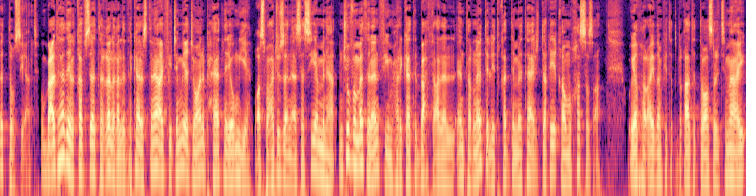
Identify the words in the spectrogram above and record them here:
التوصيات. وبعد هذه القفزة تغلغل الذكاء الاصطناعي في جميع جوانب بحياتنا اليومية وأصبح جزءا أساسيا منها. نشوفه مثلا في محركات البحث على الإنترنت اللي تقدم نتائج دقيقة ومخصصة ويظهر أيضا في تطبيقات التواصل الاجتماعي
